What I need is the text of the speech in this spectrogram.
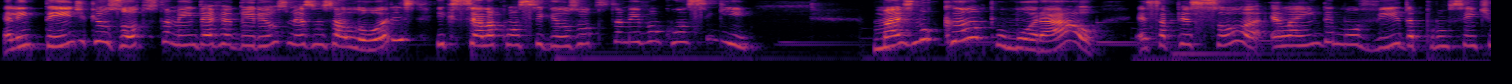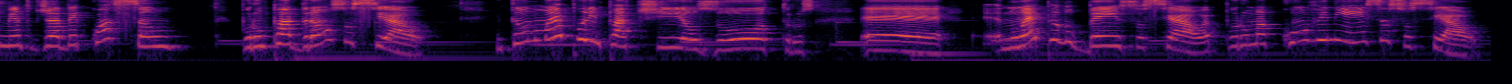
ela entende que os outros também devem aderir aos mesmos valores e que se ela conseguir, os outros também vão conseguir. Mas no campo moral, essa pessoa ela ainda é movida por um sentimento de adequação, por um padrão social. Então não é por empatia aos outros, é, não é pelo bem social, é por uma conveniência social.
